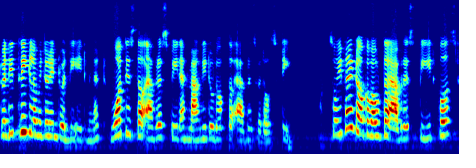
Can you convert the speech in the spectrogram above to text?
23 km in 28 minutes. What is the average speed and magnitude of the average velocity? So if I talk about the average speed first,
